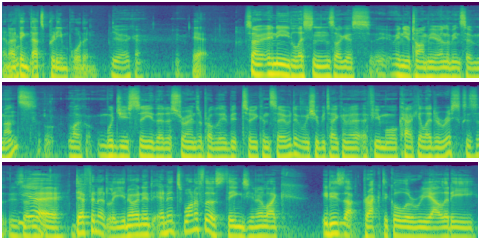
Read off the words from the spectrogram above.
And I think that's pretty important. Yeah, okay. Yeah. So, any lessons, I guess, in your time here, only been seven months? Like, would you see that Australians are probably a bit too conservative? We should be taking a, a few more calculated risks. Is, is yeah, definitely. You know, and it, and it's one of those things. You know, like it is that practical or reality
